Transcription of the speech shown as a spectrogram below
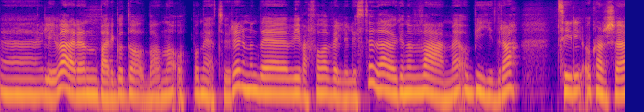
uh, livet er en berg-og-dal-bane, opp- og nedturer. Men det vi i hvert fall har veldig lyst til, det er å kunne være med og bidra til å kanskje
